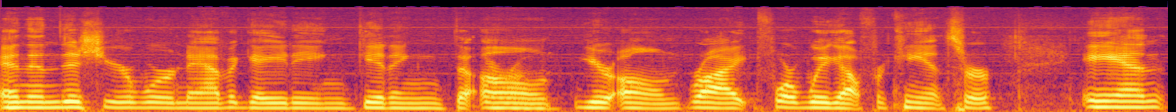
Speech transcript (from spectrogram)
And then this year, we're navigating getting the own, your own, right, for Wig Out for Cancer. And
